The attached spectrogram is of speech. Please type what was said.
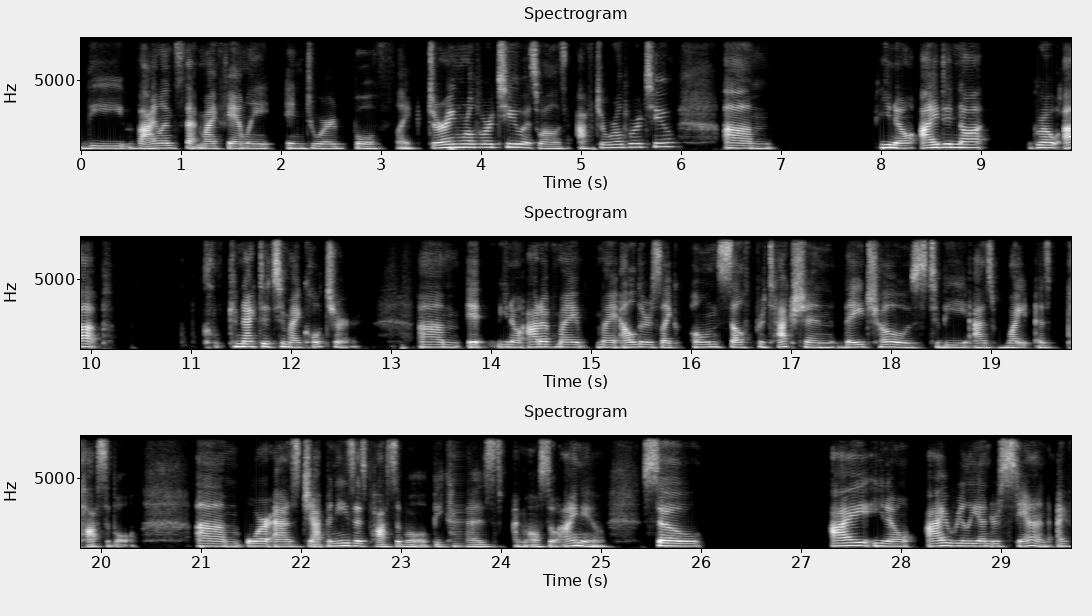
the violence that my family endured both like during world war ii as well as after world war ii um, you know i did not grow up connected to my culture. Um it you know out of my my elders like own self-protection they chose to be as white as possible um or as japanese as possible because i'm also ainu. So i you know i really understand. I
